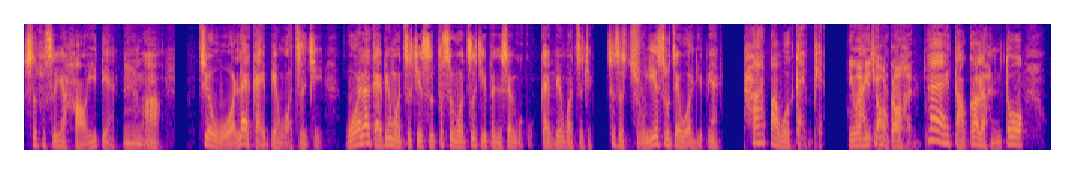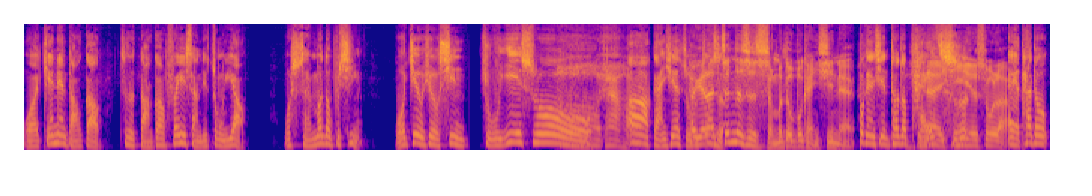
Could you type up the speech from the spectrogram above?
是不是要好一点、嗯啊？就我来改变我自己，我来改变我自己，是不是我自己本身我改变我自己？这是主耶稣在我里面，他把我改变。因为你祷告很多，哎，祷告了很多，我天天祷告，这是祷告非常的重要。我什么都不信，我就就信主耶稣。哦，太好了啊，感谢主！他原来真的是什么都不肯信呢，不肯信，他都排斥信耶，稣了。哎，他都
